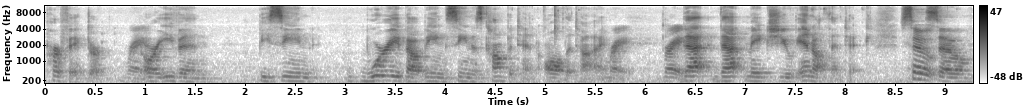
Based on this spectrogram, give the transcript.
perfect or Right. or even be seen worry about being seen as competent all the time Right. Right. that that makes you inauthentic So, so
